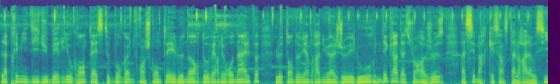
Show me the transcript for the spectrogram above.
L'après-midi du Berry au Grand Est, Bourgogne-Franche-Comté et le nord d'Auvergne-Rhône-Alpes, le temps deviendra nuageux et lourd. Une dégradation orageuse assez marquée s'installera là aussi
